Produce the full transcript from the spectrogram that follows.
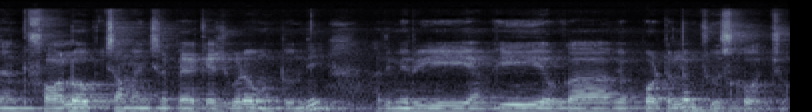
దానికి ఫాలో అప్ సంబంధించిన ప్యాకేజ్ కూడా ఉంటుంది. అది మీరు ఈ ఈ యొక్క వెబ్ పోర్టల్లో చూసుకోవచ్చు.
